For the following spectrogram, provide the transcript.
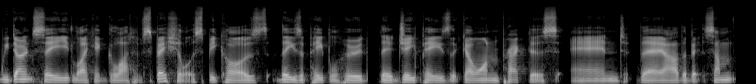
we don't see like a glut of specialists because these are people who they're GPs that go on and practice and they are the best. Some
